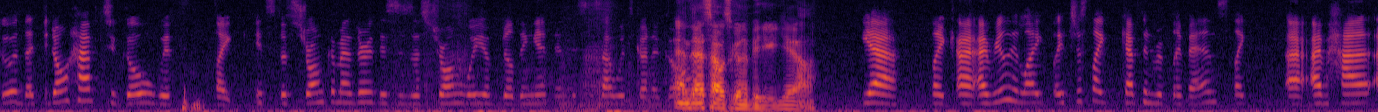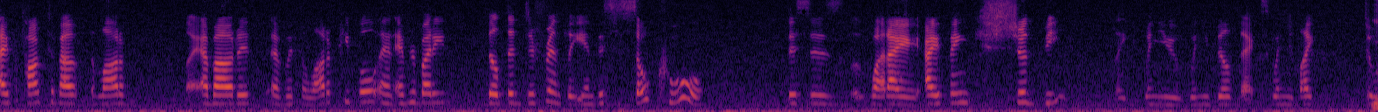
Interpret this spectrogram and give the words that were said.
good that you don't have to go with like it's the strong commander, this is a strong way of building it and this is how it's gonna go. and that's how it's gonna be. Yeah. Yeah, like I, I really like like just like Captain Ripley Vance. Like I, I've had I've talked about a lot of like, about it uh, with a lot of people, and everybody built it differently, and this is so cool. This is what I I think should be like when you when you build decks when you like doing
